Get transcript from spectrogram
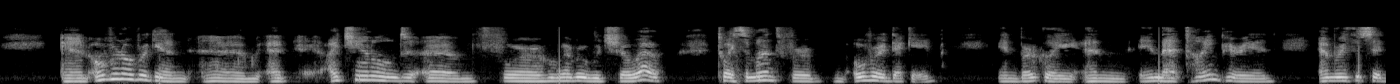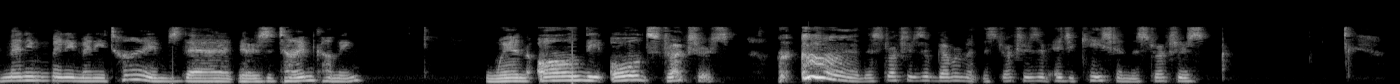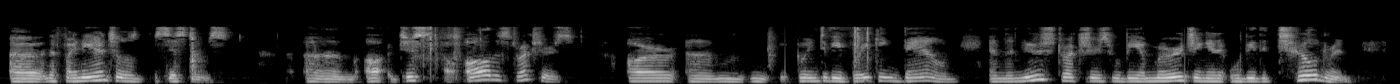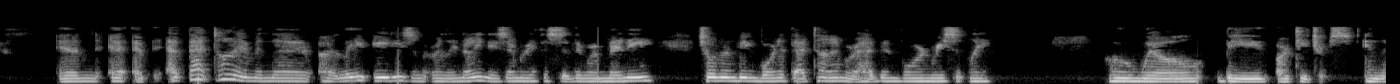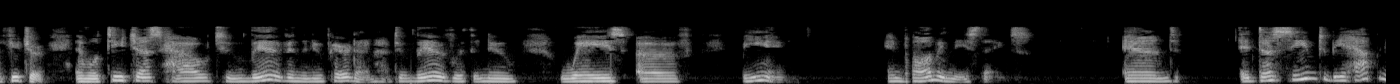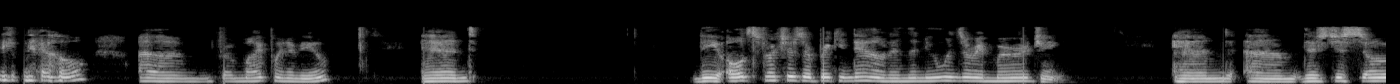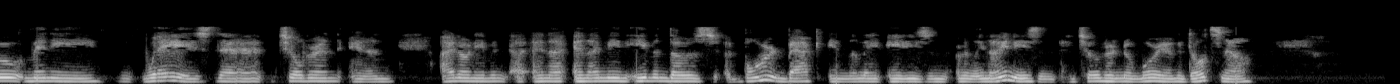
And over and over again, um, at, I channeled um, for whoever would show up twice a month for over a decade in Berkeley. And in that time period, Amrita said many, many, many times that there's a time coming when all the old structures the structures of government, the structures of education, the structures, uh, the financial systems, um, uh, just all the structures are um, going to be breaking down, and the new structures will be emerging, and it will be the children. And at, at that time, in the uh, late 80s and early 90s, Amrita said there were many children being born at that time or had been born recently who will be our teachers in the future and will teach us how to live in the new paradigm, how to live with the new ways of being involving these things. And it does seem to be happening now, um, from my point of view. And the old structures are breaking down and the new ones are emerging. And um, there's just so many ways that children and I don't even uh, and I and I mean even those born back in the late 80s and early 90s and, and children no more young adults now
